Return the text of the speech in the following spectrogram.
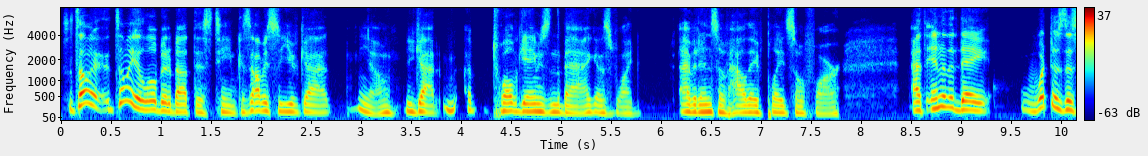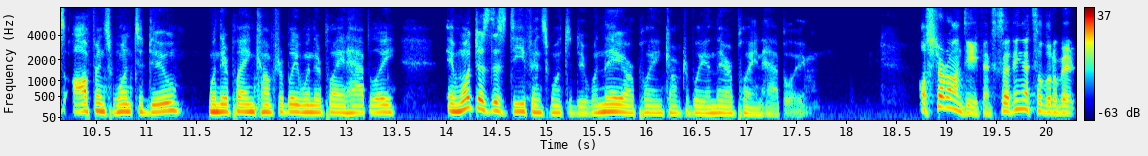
So tell me, tell me a little bit about this team because obviously you've got you know, you got uh, 12 games in the bag as like evidence of how they've played so far. At the end of the day, what does this offense want to do when they're playing comfortably, when they're playing happily? And what does this defense want to do when they are playing comfortably and they're playing happily? I'll start on defense because I think that's a little bit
